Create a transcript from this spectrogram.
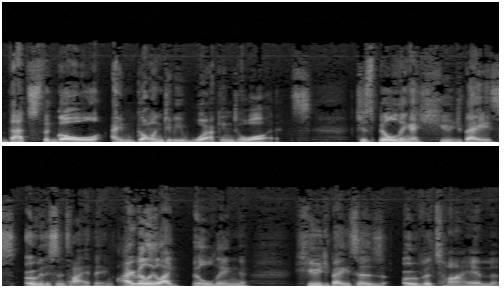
that's the goal I'm going to be working towards. Just building a huge base over this entire thing. I really like building huge bases over time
